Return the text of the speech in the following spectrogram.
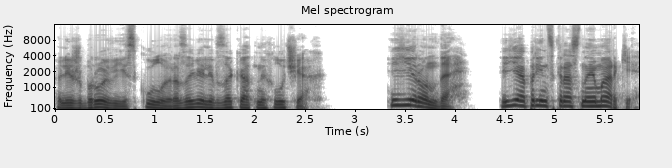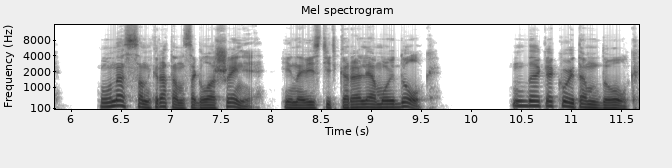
лишь брови и скулы розовели в закатных лучах. «Ерунда. Я принц Красной Марки. У нас с Анкратом соглашение, и навестить короля мой долг. Да какой там долг.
